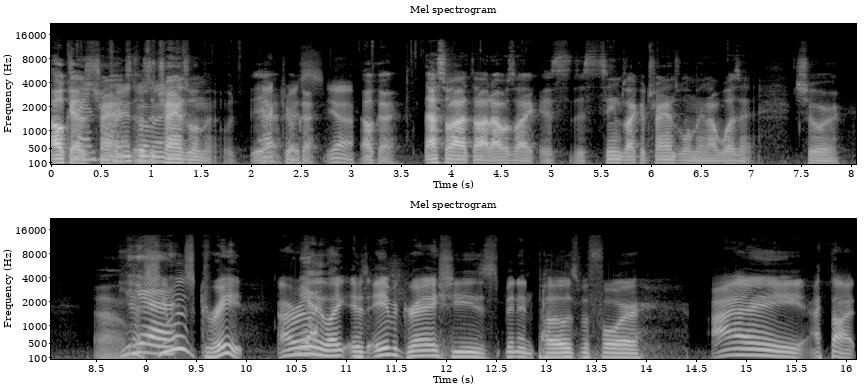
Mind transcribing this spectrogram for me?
Okay, it was Trans trans. It was a Trans trans woman. Yeah, actress. okay. Yeah. Okay, that's what I thought. I was like, it's this seems like a trans woman. I wasn't sure. Um, yeah, Yeah. she was great. I really Yeah. like. It was Ava Gray. She's been in Pose before. I I thought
